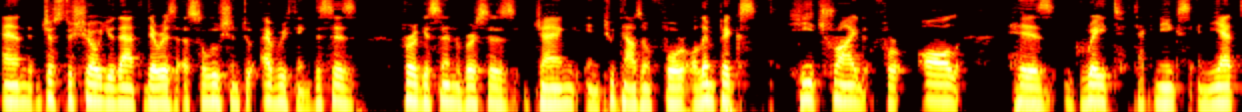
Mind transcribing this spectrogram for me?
And just to show you that there is a solution to everything. This is Ferguson versus Jang in 2004 Olympics. He tried for all his great techniques and yet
